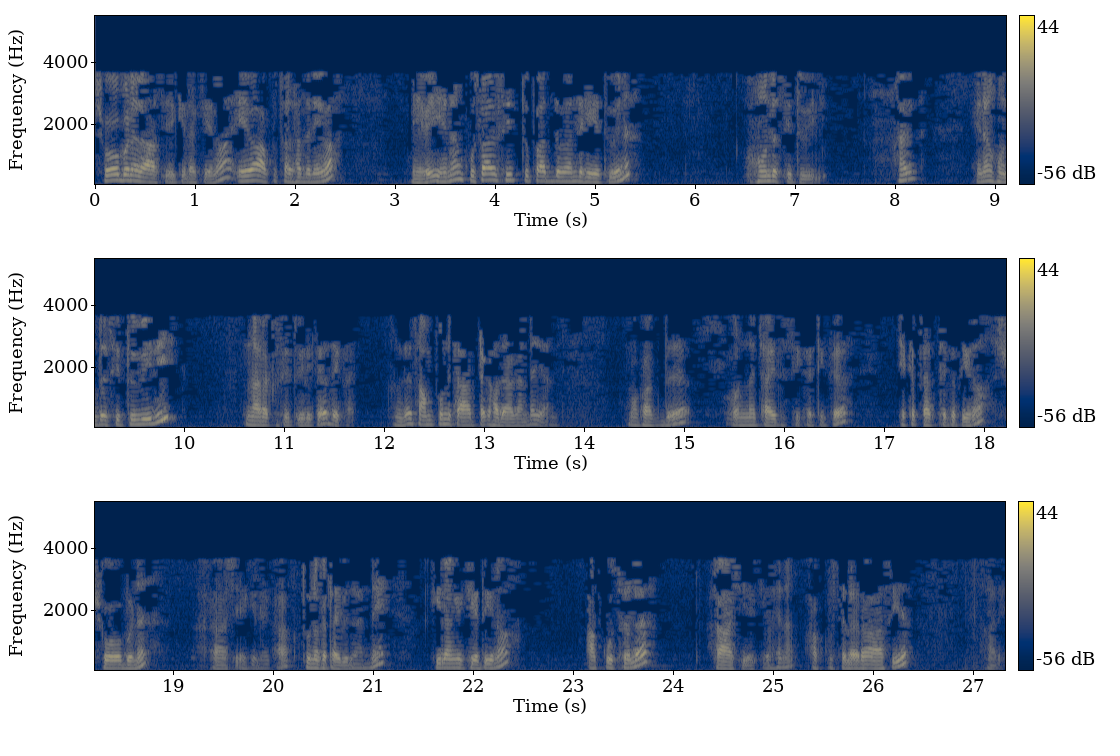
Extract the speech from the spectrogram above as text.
ශෝබන රාශිය කියලා කියනවා. ඒවා අකුසල හදනේවා නෙවෙයි. එහෙනම් කුසල් සිත් උපද්දවන්න හේතු වෙන හොඳ සිතුවිලි. හරිද? එහෙනම් හොඳ සිතුවිලි නරක සිතුවිලි කියලා දෙකයි. හොඳ සම්පූර්ණ chart එක හදාගන්න යන්නේ. මොකක්ද? ඔන්න චෛතසික ටික එක පැත්තක තියෙනවා ශෝබන රාශිය කියලා එකක්. තුනකටයි බෙදන්නේ. ඊළඟ එකේ තියෙනවා අකුසල රාශිය කියලා. එහෙනම් අකුසල රාශිය හරි.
